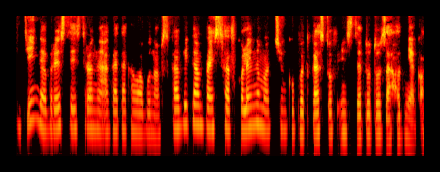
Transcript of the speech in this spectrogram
Dzień dobry, z tej strony Agata Kałabunowska. Witam Państwa w kolejnym odcinku podcastów Instytutu Zachodniego.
